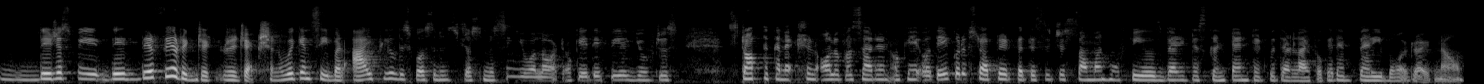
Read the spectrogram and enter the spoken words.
they just feel they they're fearing rejection. We can see but i feel this person is just missing you a lot okay? They feel you've just stopped the connection all of a sudden okay? Or they could have stopped it but this is just someone who feels very discontented with their life okay? They're very bored right now.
